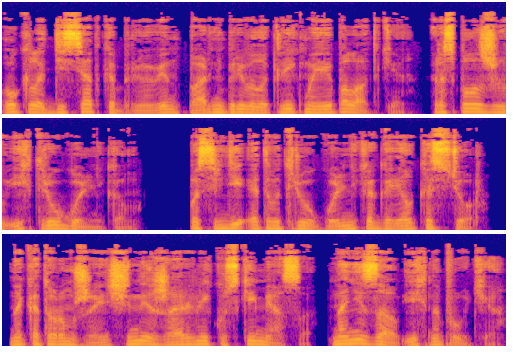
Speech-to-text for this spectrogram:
Около десятка бревен парни приволокли к моей палатке, расположив их треугольником. Посреди этого треугольника горел костер, на котором женщины жарили куски мяса, нанизав их на прутья.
